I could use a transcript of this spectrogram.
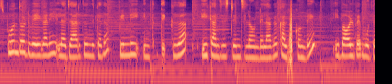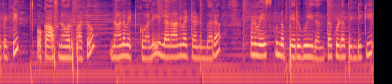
స్పూన్ తోటి వేయగానే ఇలా జారుతుంది కదా పిండి ఇంత తిక్కుగా ఈ కన్సిస్టెన్సీలో ఉండేలాగా కలుపుకోండి. ఈ బౌల్పై మూత పెట్టి ఒక హాఫ్ అన్ అవర్ పాటు నానబెట్టుకోవాలి. ఇలా నానబెట్టడం ద్వారా మనం వేసుకున్న పెరుగు ఇదంతా కూడా పిండికి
